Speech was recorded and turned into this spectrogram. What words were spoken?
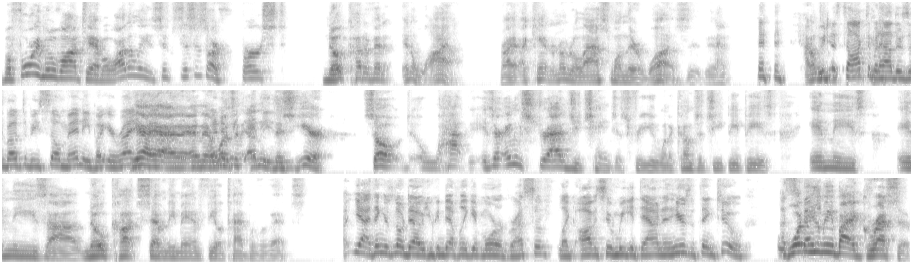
Before we move on, Tambo, why don't we, since this is our first no cut event in a while, right? I can't remember the last one there was. It- it had- I don't We just talked about how there's about to be so many, but you're right. Yeah, yeah, and, and there When have we wasn't any these? this year. So, how, is there any strategy changes for you when it comes to GPPs in these in these uh no cut seventy man field type of events? Yeah, I think there's no doubt you can definitely get more aggressive. Like obviously when we get down, and here's the thing too. What do you mean by aggressive?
